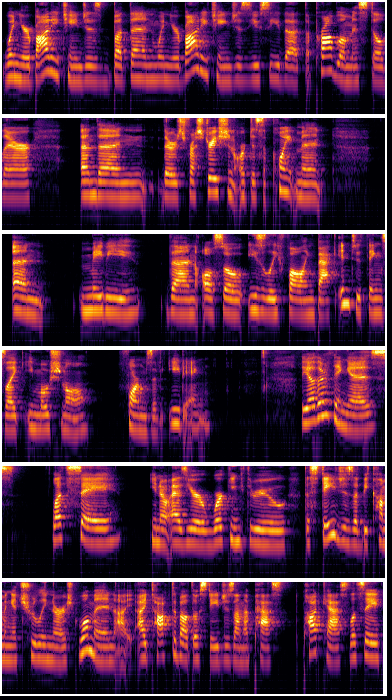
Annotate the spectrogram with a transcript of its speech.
when your body changes. But then when your body changes, you see that the problem is still there. And then there's frustration or disappointment. And maybe then also easily falling back into things like emotional forms of eating. The other thing is, let's say you know, as you're working through the stages of becoming a truly nourished woman, I, I talked about those stages on a past podcast. Let's say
